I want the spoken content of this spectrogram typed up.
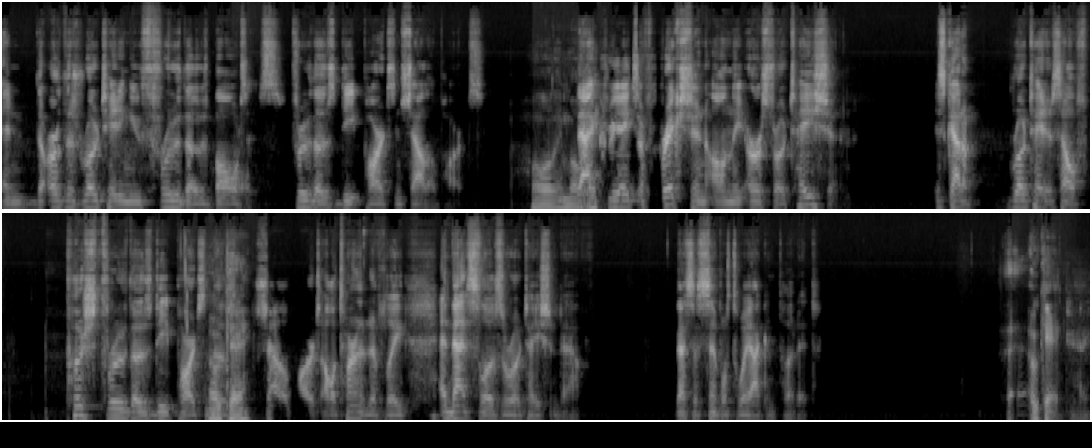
and the earth is rotating you through those bulges through those deep parts and shallow parts. Holy moly. that creates a friction on the earth's rotation. It's got to rotate itself push through those deep parts and those Okay. shallow parts alternatively and that slows the rotation down. That's the simplest way i can put it okay. Okay.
